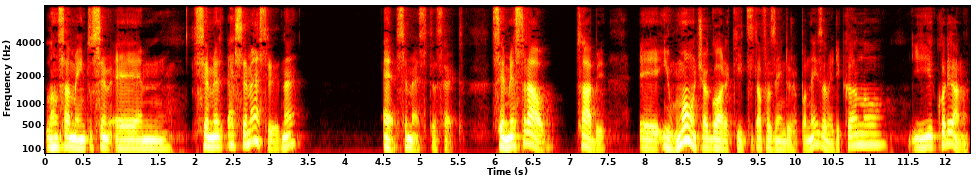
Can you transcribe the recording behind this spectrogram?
lançamento sem, é, é semestre, né? É, semestre, tá certo. Semestral, sabe? É, e um monte agora que está fazendo japonês, americano e coreano.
